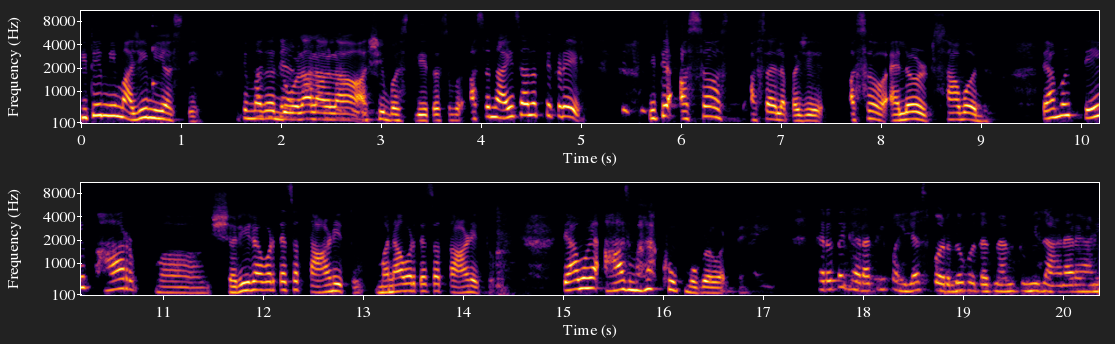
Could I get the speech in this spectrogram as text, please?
तिथे मी माझी मी असते. तिथे माझा डोळा लागला. अशी बसली तसं असं नाही चालत तिकडे. तिथे अस- असायला पाहिजे. असं अलर्ट सावध. त्यामुळे ते फार शरीरावर त्याचा ताण येतो मनावर त्याचा ताण येतो. त्यामुळे आज मला खूप मोकळं वाटतंय. खरं तर घरातील पहिल्या स्पर्धक होतात मॅम तुम्ही जाणार आहे आणि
